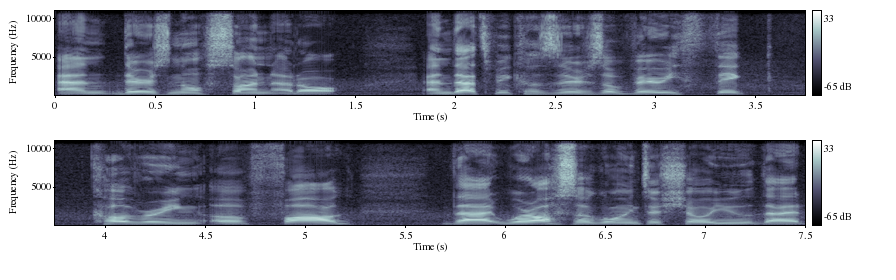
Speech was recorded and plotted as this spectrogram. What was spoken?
and there's no sun at all and that's because there's a very thick covering of fog that we're also going to show you that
